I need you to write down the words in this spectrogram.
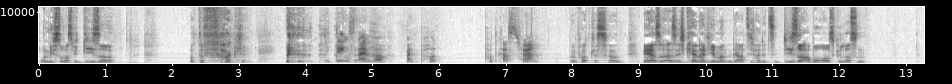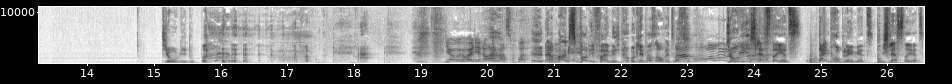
und nicht sowas wie dieser. What the fuck? Die Dings einfach bei Pod Podcast hören. Beim Podcast hören. Naja, also, also ich kenne halt jemanden, der hat sich halt jetzt in dieser Abo rausgelassen. Yogi, du. Jogi, hol dir doch einfach Spotify. Er mag Spotify nicht. Okay, pass auf, jetzt muss ich. Warum? Yogi, ich läster jetzt. Dein Problem jetzt. Ich läster jetzt.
